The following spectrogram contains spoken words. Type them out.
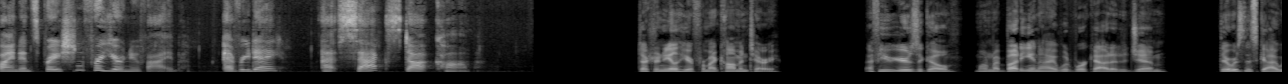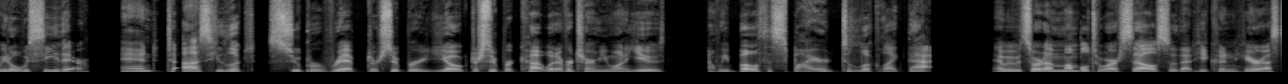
Find inspiration for your new vibe every day at Saks.com. Dr. Neal here for my commentary. A few years ago, when my buddy and I would work out at a gym, there was this guy we'd always see there. And to us, he looked super ripped or super yoked or super cut, whatever term you want to use. And we both aspired to look like that. And we would sort of mumble to ourselves so that he couldn't hear us,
